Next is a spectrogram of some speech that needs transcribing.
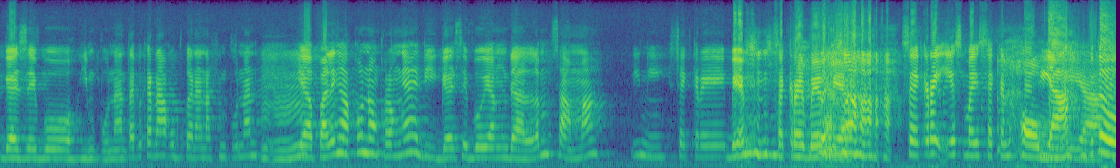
gazebo himpunan tapi karena aku bukan anak himpunan Mm-mm. ya paling aku nongkrongnya di gazebo yang dalam sama ini sekre bem Sekre BEM ya. Sekre is my second home. Iya, Iya. betul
